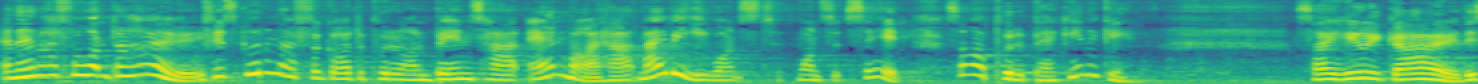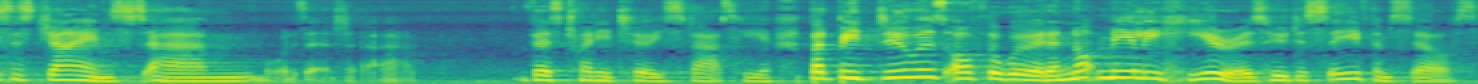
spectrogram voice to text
And then I thought, no, if it's good enough for God to put it on Ben's heart and my heart, maybe he wants, to, wants it said. So I put it back in again. So here we go. This is James, um, what is it? Uh, verse 22, he starts here. But be doers of the word and not merely hearers who deceive themselves.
